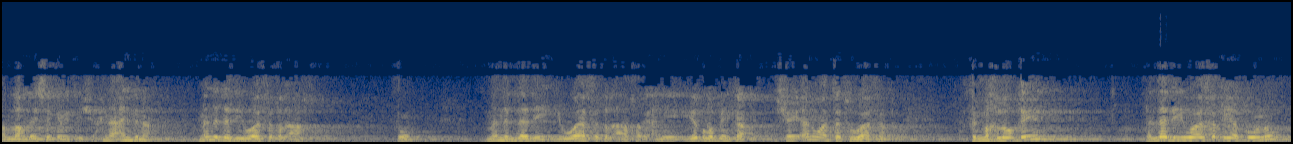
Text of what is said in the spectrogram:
الله ليس كمثل شيء. إحنا عندنا من الذي يوافق الآخر؟ فهم. من الذي يوافق الآخر؟ يعني يطلب منك شيئا وأنت توافق. في المخلوقين الذي يوافق يكون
